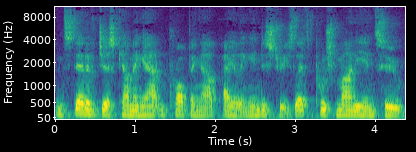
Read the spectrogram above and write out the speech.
instead of just coming out and propping up ailing industries, let's push money into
